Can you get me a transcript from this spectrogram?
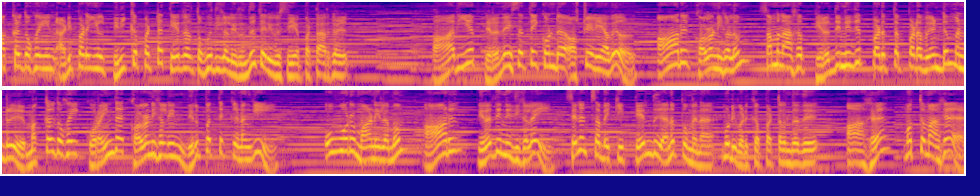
மக்கள் தொகையின் அடிப்படையில் பிரிக்கப்பட்ட தேர்தல் தொகுதிகளில் இருந்து தெரிவு செய்யப்பட்டார்கள். பாரிய பிரதேசத்தை கொண்ட ஆஸ்திரேலியாவில் ஆறு காலனிகளும் சமனாக பிரதிநிதிப்படுத்தப்பட வேண்டும் என்று மக்கள் தொகை குறைந்த காலனிகளின் விருப்பத்துக்கு இணங்கி ஒவ்வொரு மாநிலமும் ஆறு பிரதிநிதிகளை செனட் சபைக்கு தேர்ந்து அனுப்பும் என முடிவெடுக்கப்பட்டிருந்தது. ஆக மொத்தமாக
